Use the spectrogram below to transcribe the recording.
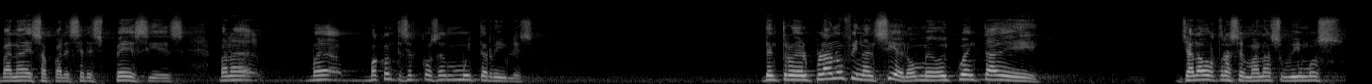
van a desaparecer especies, van a, va, a acontecer cosas muy terribles. Dentro del plano financiero me doy cuenta de, ya la otra semana subimos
